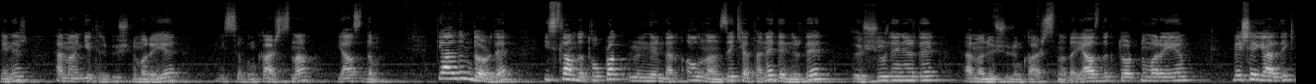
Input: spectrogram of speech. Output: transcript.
denir. Hemen getirip 3 numarayı nisabın karşısına yazdım. Geldim 4'e. İslam'da toprak ürünlerinden alınan zekata ne denirdi? Öşür denirdi. Hemen öşürün karşısına da yazdık 4 numarayı. 5'e geldik.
